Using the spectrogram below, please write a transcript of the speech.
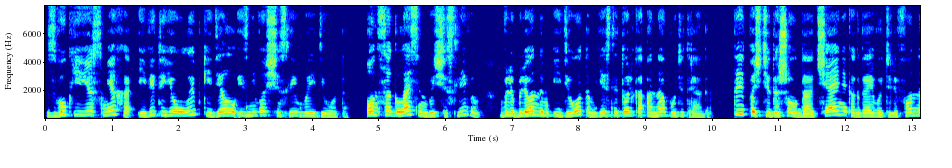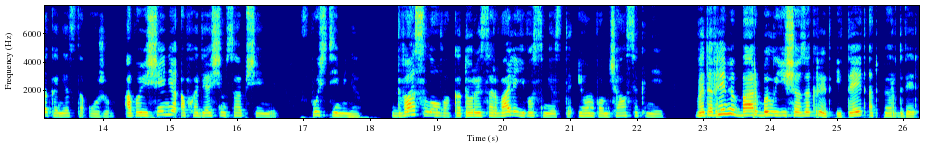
Звук ее смеха и вид ее улыбки делал из него счастливого идиота. Он согласен быть счастливым, влюбленным идиотом, если только она будет рядом. Тейт почти дошел до отчаяния, когда его телефон наконец-то ожил. Оповещение о входящем сообщении. «Впусти меня». Два слова, которые сорвали его с места, и он помчался к ней. В это время бар был еще закрыт, и Тейт отпер дверь,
